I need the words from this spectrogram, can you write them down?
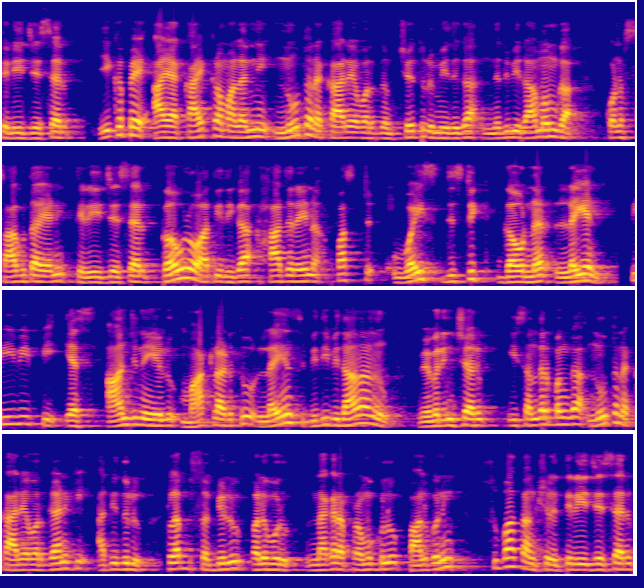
తెలియజేశారు. ఇకపై ఆయా కార్యక్రమాలన్నీ నూతన కార్యవర్గం చేతుల మీదుగా నిర్విరామంగా కొనసాగుతాయని తెలియజేశారు. గౌరవ అతిథిగా హాజరైన first vice district governor lion PVPS Anjaneyulu మాట్లాడుతూ లయన్స్ విధి విధానాలను వివరించారు. ఈ సందర్భంగా నూతన కార్యవర్గానికి అతిథులు క్లబ్ సభ్యులు పలువురు నగర ప్రముఖులు పాల్గొని శుభాకాంక్షలు తెలియజేశారు.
